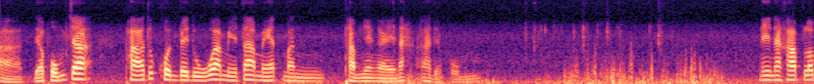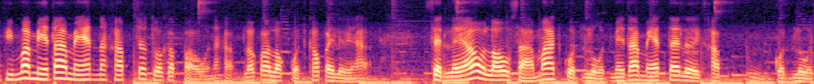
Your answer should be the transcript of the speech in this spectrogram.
อ่าเดี๋ยวผมจะพาทุกคนไปดูว่า MetaMask มันทำยังไงนะะเดี๋ยวผม นี่นะครับ เราพิมพ์ว่า MetaMask นะครับ เจ้าตัวกระเป๋านะครับ แล้วก็เรากดเข้าไปเลยฮะ เสร็จแล้วเราสามารถกดโหลด MetaMask ได้เลยครับกดโหลด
